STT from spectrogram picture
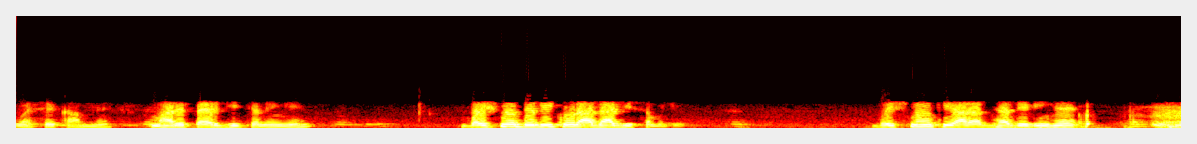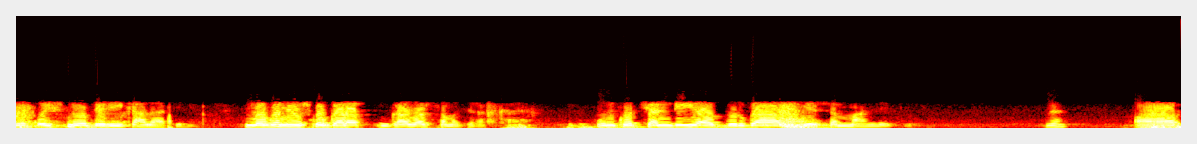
वैसे काम में। तुम्हारे पैर भी चलेंगे। वैष्णो देवी को राधा जी समझो। वैष्णव की आराध्या देवी है इसलिए वैष्णो देवी कहलाती है। लोगों ने उसको गड़बड़ समझ रखा है। उनको चंडी और दुर्गा ये सब मान लेती है न? और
